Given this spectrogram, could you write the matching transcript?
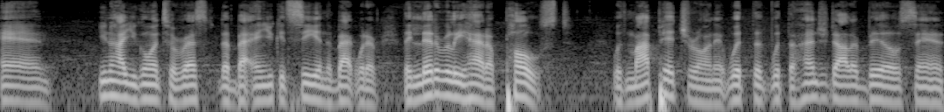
and you know how you go into rest, the back, and you could see in the back whatever. They literally had a post with my picture on it with the with the hundred dollar bills saying,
